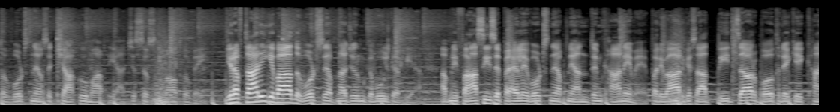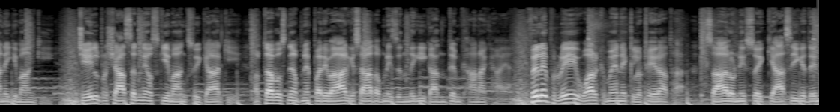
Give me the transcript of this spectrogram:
तो वुड्स ने उसे चाकू मार दिया, जिससे उसकी मौत हो गई। गिरफ्तारी के बाद वुड्स ने अपना जुर्म कबूल कर लिया। अपनी फांसी से पहले वुड्स ने अपने अंतिम खाने में परिवार के साथ पिज्जा और बर्थडे केक खाने की मांग की। जेल प्रशासन ने उसकी मांग स्वीकार की और तब उसने अपने परिवार के साथ अपनी ज़िंदगी का अंतिम खाना खाया। फिलिप रे वर्कमैन एक लुटेरा था। साल उन्नीस सौ इक्यासी के दिन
